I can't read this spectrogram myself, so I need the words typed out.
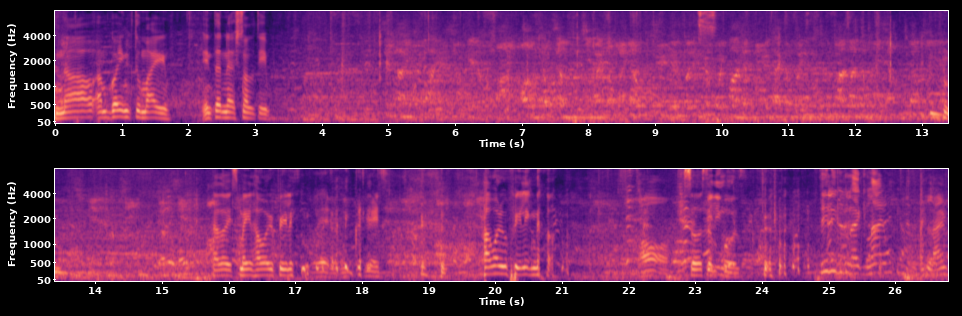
Now I'm going to my international team. Hello Ismail, how are you feeling? Very great. How are you feeling now? Oh, So some Feeling good. pose. feeling like lime. Lime.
